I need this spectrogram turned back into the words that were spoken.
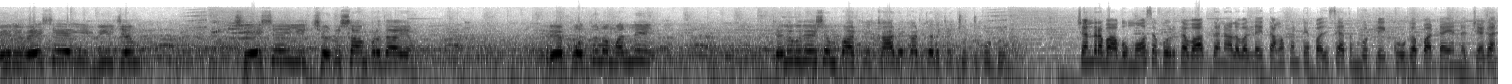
మీరు వేసే ఈ బీజం చేసే ఈ చెడు సాంప్రదాయం రేపొద్దున మళ్ళీ తెలుగుదేశం పార్టీ కార్యకర్తలకి చుట్టుకుంటుంది. చంద్రబాబు మోసపూరిత వాగ్దానాల వల్లే తమ కంటే పది శాతం ఓట్లు ఎక్కువగా పడ్డాయన్న జగన్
